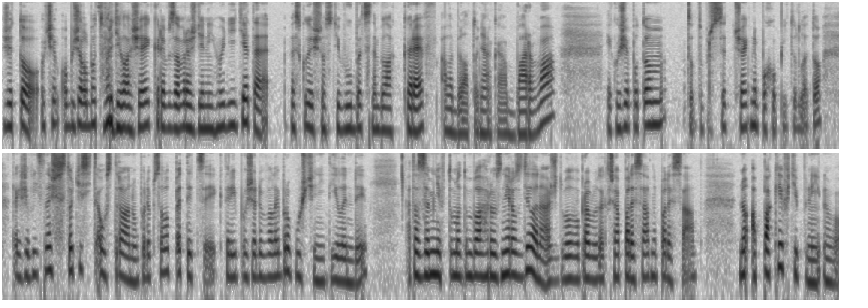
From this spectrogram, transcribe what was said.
že to, o čem obžalba tvrdila, že je krev zavražděného dítěte, ve skutečnosti vůbec nebyla krev, ale byla to nějaká barva, jakože potom to, to prostě člověk nepochopí tohleto. Takže víc než 100 tisíc Australanů podepsalo petici, který požadovali propuštění té Lindy a ta země v tomhle byla hrozně rozdělená, že to bylo opravdu tak třeba 50 na 50. No a pak je vtipný, nebo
